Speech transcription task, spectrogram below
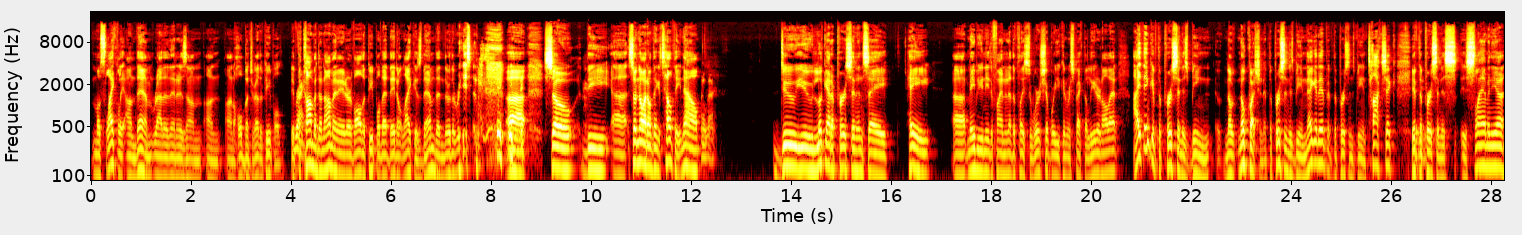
most likely on them rather than it is on on on a whole bunch of other people. If right. the common denominator of all the people that they don't like is them, then they're the reason. uh, so the uh, so no, I don't think it's healthy. Now, okay. do you look at a person and say, "Hey"? Uh, maybe you need to find another place to worship where you can respect the leader and all that. I think if the person is being no no question, if the person is being negative, if the person's being toxic, if the person is is slamming you,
